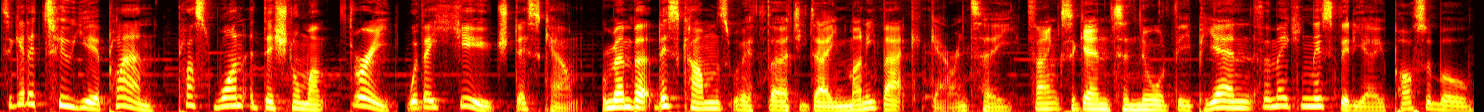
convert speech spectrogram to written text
to get a two-year plan plus one additional month free with a huge discount. Remember, this comes with a 30-day money-back guarantee. Thanks again to NordVPN for making this video possible.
